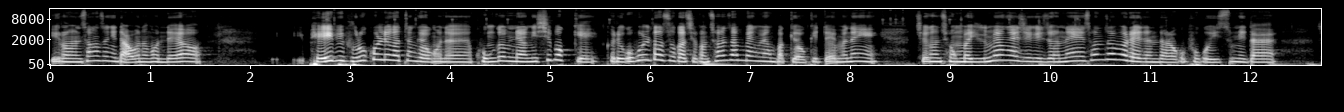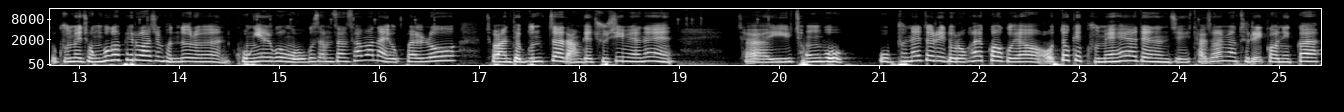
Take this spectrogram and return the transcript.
이런 상승이 나오는 건데요. 이 베이비 브로콜리 같은 경우는 공급량이 10억 개, 그리고 홀더 수가 지금 1,300명 밖에 없기 때문에 지금 정말 유명해지기 전에 선점을 해야 된다라고 보고 있습니다. 구매 정보가 필요하신 분들은 010-5933-3168로 저한테 문자 남겨주시면은 자, 이 정보 오픈해드리도록 할 거고요. 어떻게 구매해야 되는지 다 설명 드릴 거니까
